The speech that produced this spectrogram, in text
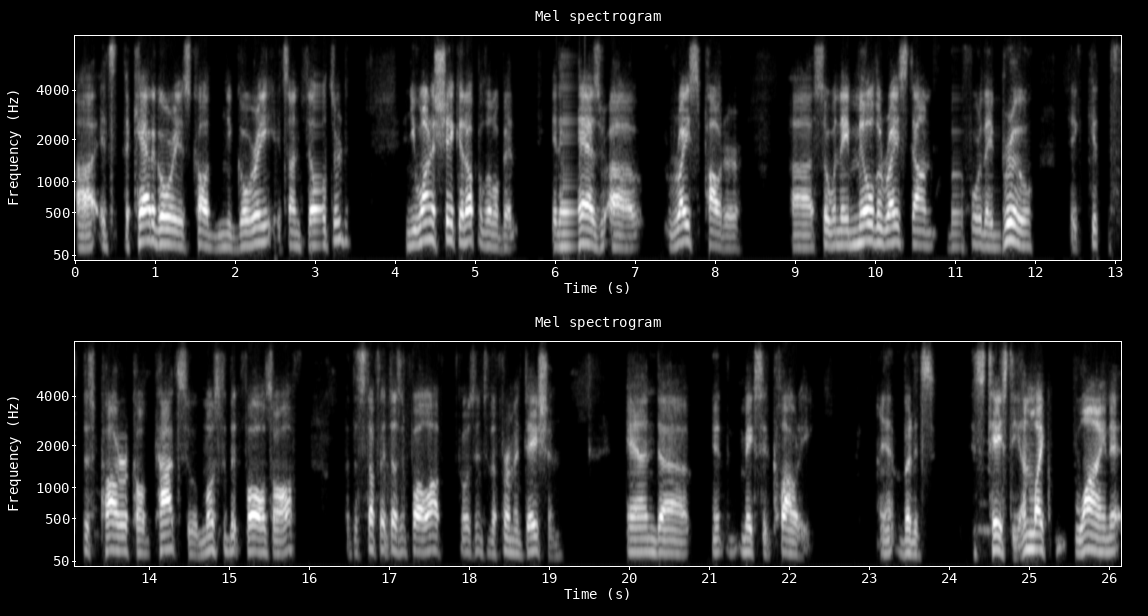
Uh, it's the category is called Nigori. It's unfiltered, and you want to shake it up a little bit. It has uh, rice powder, uh, so when they mill the rice down before they brew, it gets this powder called katsu. Most of it falls off, but the stuff that doesn't fall off goes into the fermentation and uh, it makes it cloudy. And, but it's it's tasty. Unlike wine it,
